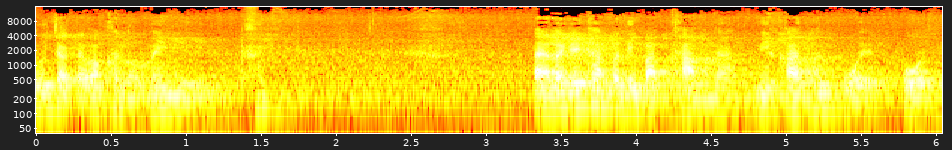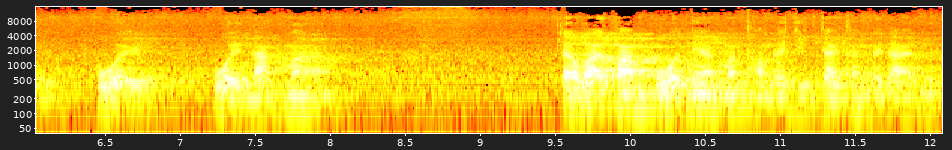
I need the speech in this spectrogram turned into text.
รู้จักแต่ว่าขนมไม่มี แต่ละที่ท่านปฏิบัติธรรมนะมีการท่านป่วยปวดป่วยป่วยหนักมาก แต่ว่าความปวดเนี่ยมันทำอะไรจิตใจท่านไม่ได้เลย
